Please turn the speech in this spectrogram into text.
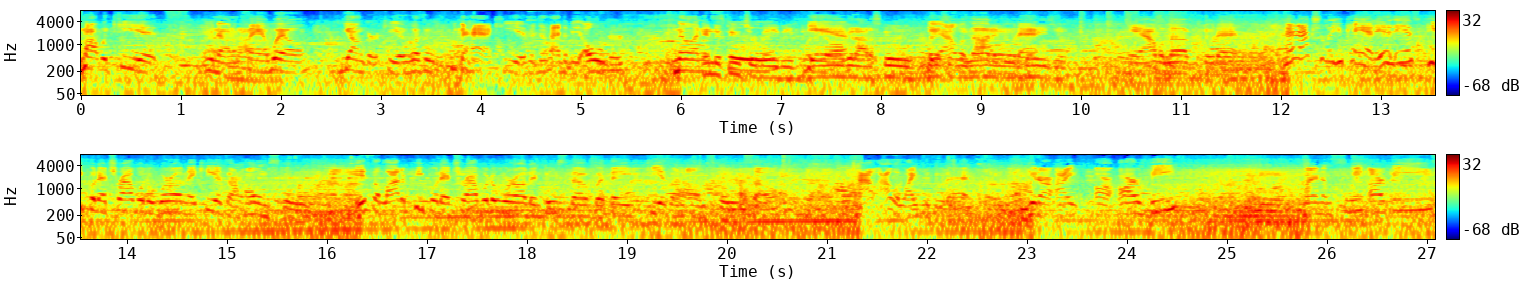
not with kids. You know what I'm Nah. saying? Well, younger kids. Wasn't we can have kids? It just had to be older. None in, In the school. future, baby, when they all get out of school. Yeah, I would love to do that. Yeah, I would love to do that. And actually, you can. It is people that travel the world and their kids are homeschooled. It's a lot of people that travel the world and do stuff, but they kids are homeschooled. So I, I would like to do that. Get our I- our RV, one of them sweet RVs.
